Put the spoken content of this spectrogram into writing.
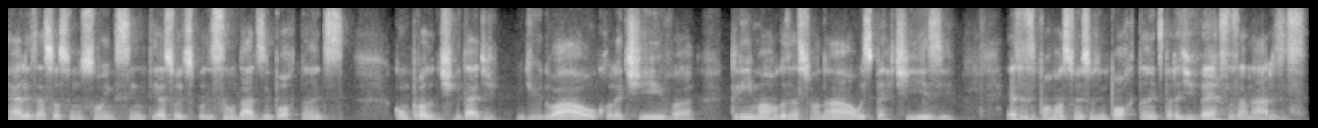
realizar suas funções sem ter à sua disposição dados importantes, como produtividade individual, coletiva, clima organizacional, expertise. Essas informações são importantes para diversas análises,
